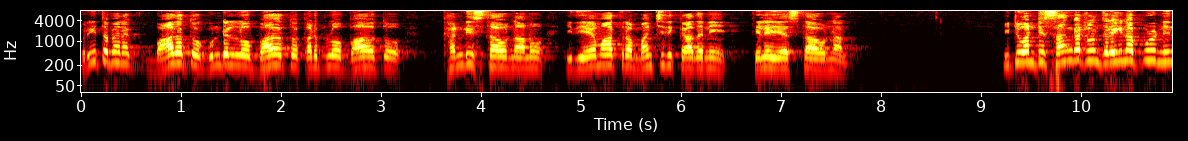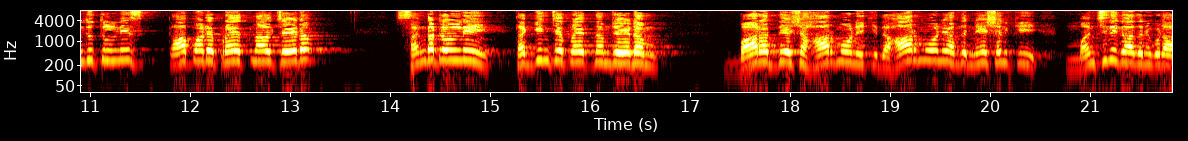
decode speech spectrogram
ప్రీతమైన బాధతో గుండెల్లో బాధతో కడుపులో బాధతో ఖండిస్తా ఉన్నాను. ఇది ఏమాత్రం మంచిది కాదని తెలియజేస్తా ఉన్నాను. ఇటువంటి సంఘటనలు జరిగినప్పుడు నిందితుల్ని కాపాడే ప్రయత్నాలు చేయడం సంఘటనల్ని తగ్గించే ప్రయత్నం చేయడం భారతదేశ హార్మోనీకి ద హార్మోనీ ఆఫ్ ద నేషన్కి మంచిది కాదని కూడా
